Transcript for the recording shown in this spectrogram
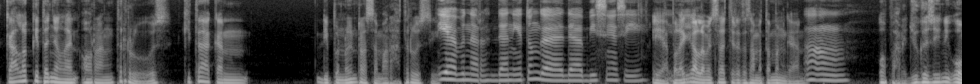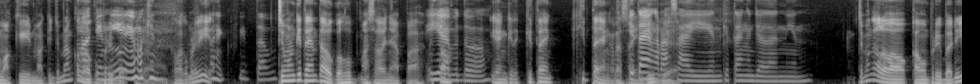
Kalau kita nyalain orang terus, kita akan dipenuhin rasa marah terus sih. Iya benar. Dan itu nggak ada habisnya sih. Iya, apalagi kalau misalnya cerita sama temen kan. Heeh. Wah parah juga sih ini. Wah makin makin. Cuman kalau aku Makin pribadi, ini, ya, makin- kalau aku pribadi, cuman kita yang tahu kok masalahnya apa. Iya Toh, betul. yang kita kita kita yang ngerasain Kita yang juga. ngerasain, kita yang ngejalanin. Cuman kalau kamu pribadi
